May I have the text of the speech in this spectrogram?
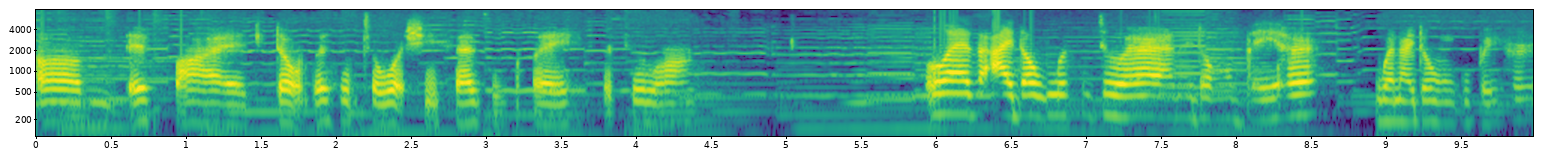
Um, if I don't listen to what she says and play for too long. When I don't listen to her and I don't obey her, When I don't obey her.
